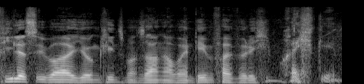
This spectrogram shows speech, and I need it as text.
vieles über Jürgen Klinsmann sagen, aber in dem Fall würde ich ihm recht geben.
